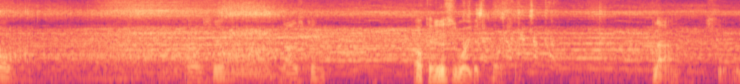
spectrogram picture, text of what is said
Whoa. I want to see him. I'm just kidding. Okay, this is where it gets Jack, Nah, stupid.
